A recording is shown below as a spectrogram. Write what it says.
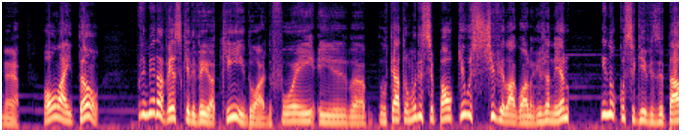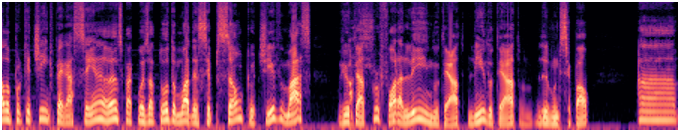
É. Vamos lá, então. Primeira vez que ele veio aqui, Eduardo, foi e, uh, o Teatro Municipal, que eu estive lá agora no Rio de Janeiro e não consegui visitá-lo porque tinha que pegar senha antes, com a coisa toda, uma decepção que eu tive, mas vi o teatro por fora, lindo teatro, lindo teatro municipal. Ah,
